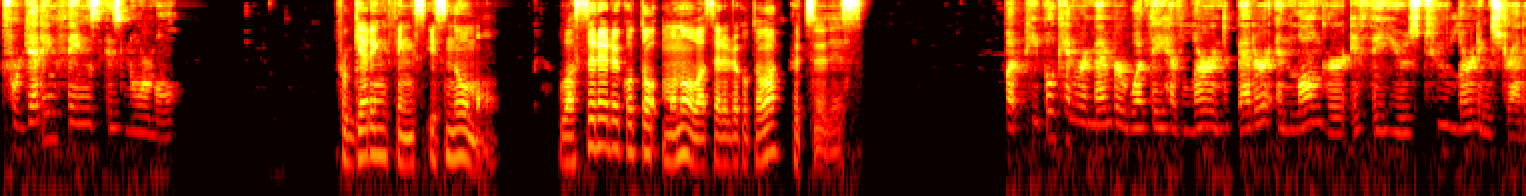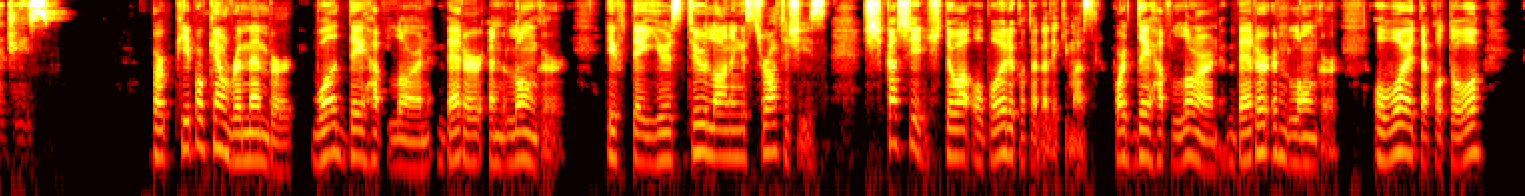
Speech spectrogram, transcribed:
う。Forgetting things is normal. Forgetting things is normal. 忘れること、物を忘れることは普通です。But people can remember what they have learned better and longer if they use two learning strategies. But people can remember what they have learned better and longer if they use two learning strategies. しかし、人は覚えることができます。What they have learned better and longer. 覚えたことを、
